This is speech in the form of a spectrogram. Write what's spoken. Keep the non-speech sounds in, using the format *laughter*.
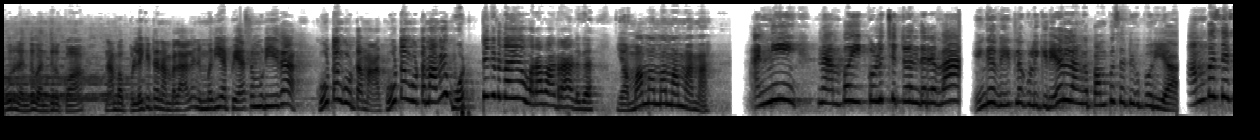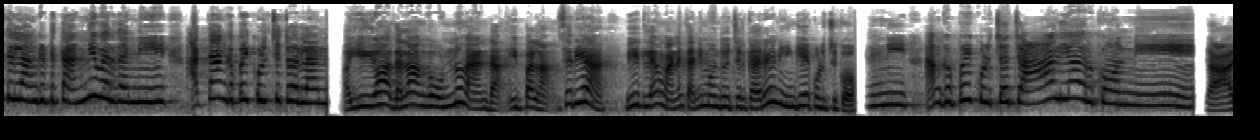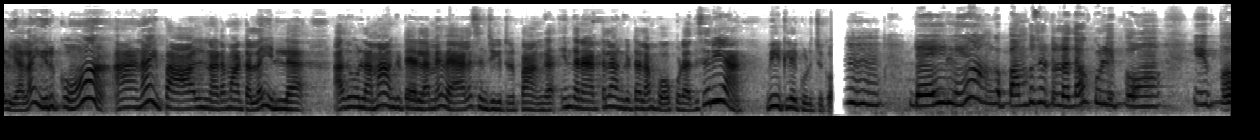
ஊர்ல இருந்து வந்திருக்கோம். நம்ம பிள்ளைகிட்ட நம்மளால நிம்மதியா பேச முடியுதா? கூட்டம் கூட்டமா கூட்டம் கூட்டமாவே ஒட்டுக்கிட்டு தான் உறவாடுறாளுங்க எம்மா மாமா மாமா அண்ணி நான் போய் குளிச்சிட்டு வந்துடுவா எங்க வீட்ல குளிக்கிறியா இல்ல அங்க பம்பு செட்டுக்கு போறியா? பம்பு செட்டுல அங்கிட்டு தண்ணி வருது அண்ணி. அத்தா அங்க போய் குளிச்சிட்டு வரலாம் ஐயோ அதெல்லாம் அங்க ஒண்ணும் வேண்டாம். இப்பெல்லாம். சரியா? வீட்லயே உங்க அண்ணன் தண்ணி மொந்து வச்சிருக்காரு நீ இங்கேயே குளிச்சுக்கோ. அண்ணி அங்க போய் குளிச்சா ஜாலியா இருக்கும் அண்ணி. ஜாலியாலாம் இருக்கும். ஆனா இப்ப ஆள் நடமாட்டம்லாம் இல்ல. அதுவும் இல்லாம அங்கிட்ட எல்லாமே வேலை செஞ்சுக்கிட்டு இருப்பாங்க. இந்த நேரத்துல அங்கிட்ட எல்லாம் போக கூடாது சரியா? வீட்லயே குளிச்சுக்கோ. டெய்லியும் அங்க பம்பு செட்டுல தான் குளிப்போம். இப்போ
